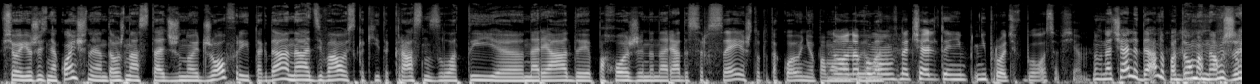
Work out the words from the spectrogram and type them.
все, ее жизнь окончена, и она должна стать женой Джоффри, и тогда она одевалась в какие-то красно-золотые наряды, похожие на наряды Серсея, что-то такое у нее, по-моему, Ну, она, было. по-моему, вначале-то не, не против была совсем. Ну, вначале, да, но потом она уже...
